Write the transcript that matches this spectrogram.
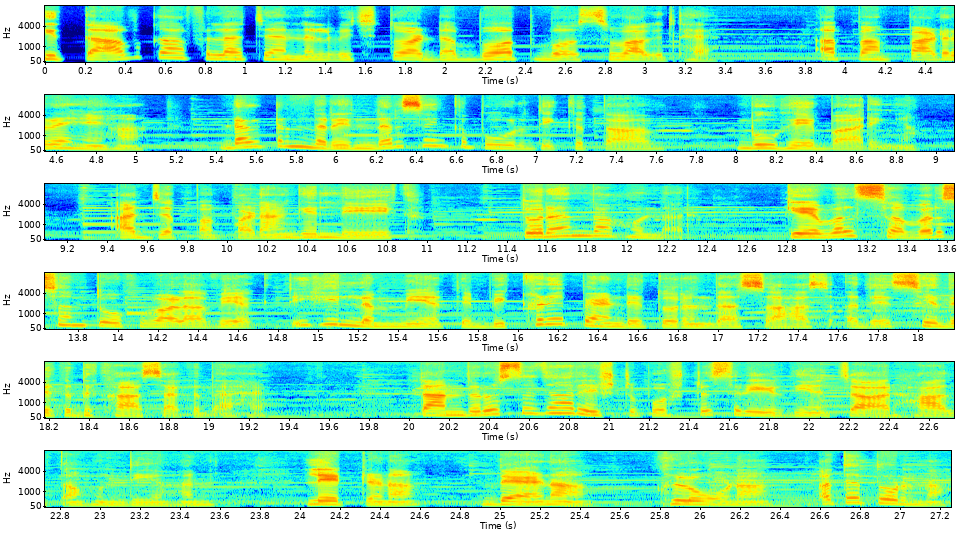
ਕਿਤਾਬ ਕਾਫਲਾ ਚੈਨਲ ਵਿੱਚ ਤੁਹਾਡਾ ਬਹੁਤ-ਬਹੁਤ ਸਵਾਗਤ ਹੈ। ਆਪਾਂ ਪੜ੍ਹ ਰਹੇ ਹਾਂ ਡਾਕਟਰ ਨਰਿੰਦਰ ਸਿੰਘ ਕਪੂਰ ਦੀ ਕਿਤਾਬ ਬੂਹੇ ਬਾਰੀਆਂ। ਅੱਜ ਆਪਾਂ ਪੜਾਂਗੇ ਲੇਖ ਤੁਰਨ ਦਾ ਹੁਨਰ। ਕੇਵਲ ਸਬਰ ਸੰਤੋਖ ਵਾਲਾ ਵਿਅਕਤੀ ਹੀ ਲੰਮੇ ਅਤੇ ਵਿਖੜੇ ਪੈਂਡੇ ਤੁਰਨ ਦਾ ਸਾਹਸ ਅਤੇ ਸਿਦਕ ਦਿਖਾ ਸਕਦਾ ਹੈ। ਤੰਦਰੁਸਤ ਜਾਂ ਰਿਸ਼ਟ-ਪੁਸ਼ਟ ਸਰੀਰ ਦੀਆਂ ਚਾਰ ਹਾਲਤਾਂ ਹੁੰਦੀਆਂ ਹਨ। ਲੇਟਣਾ, ਬਹਿਣਾ, ਖਲੋਣਾ ਅਤੇ ਤੁਰਨਾ।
